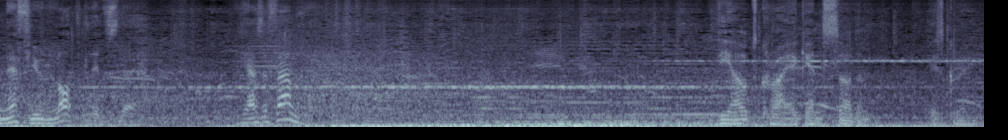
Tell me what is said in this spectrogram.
nephew Lot lives there. He has a family. The outcry against Sodom is great.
